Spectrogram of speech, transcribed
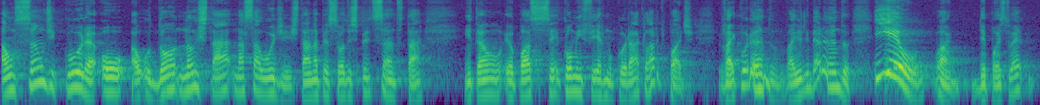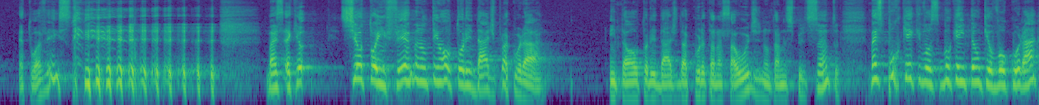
A unção de cura ou o dom não está na saúde, está na pessoa do Espírito Santo, tá? Então, eu posso, ser, como enfermo, curar? Claro que pode vai curando, vai liberando. E eu? depois tu é, é tua vez. Mas é que eu, se eu estou enfermo, eu não tenho autoridade para curar. Então a autoridade da cura está na saúde, não está no Espírito Santo. Mas por que, que você, por que então que eu vou curar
